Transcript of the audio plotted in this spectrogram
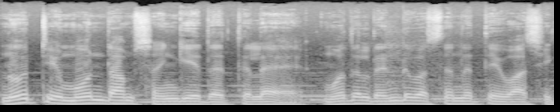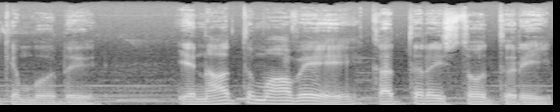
நூற்றி மூன்றாம் சங்கீதத்தில் முதல் ரெண்டு வசனத்தை வாசிக்கும்போது என் ஆத்மாவே கத்தரை ஸ்தோத்திரி.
